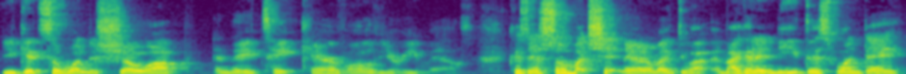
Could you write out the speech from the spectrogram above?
You get someone to show up and they take care of all of your emails. Because there's so much shit in there. And I'm like, do I am I gonna need this one day?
